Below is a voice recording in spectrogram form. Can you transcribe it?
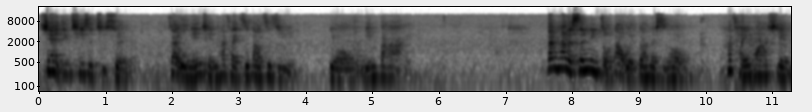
现在已经七十几岁了，在五年前他才知道自己有淋巴癌。当他的生命走到尾端的时候，他才发现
